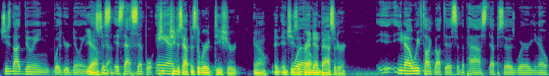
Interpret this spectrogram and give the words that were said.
She's not doing what you're doing. Yeah. It's just Yeah. it's that simple. And she just happens to wear a t-shirt, you know, and, and she's a brand ambassador. you know, we've talked about this in the past episodes where, you know,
